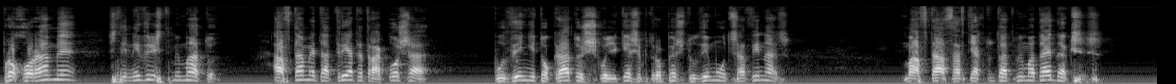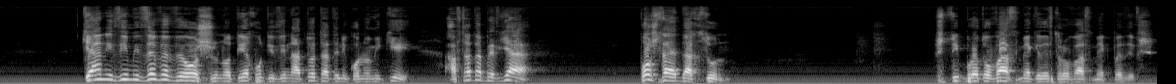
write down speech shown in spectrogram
προχωράμε στην ίδρυση τμήματων. Αυτά με τα 3.400 που δίνει το κράτος στις σχολικές επιτροπές του Δήμου της Αθήνας με αυτά θα φτιαχτούν τα τμήματα ένταξης. Και αν οι Δήμοι δεν βεβαιώσουν ότι έχουν τη δυνατότητα την οικονομική αυτά τα παιδιά πώς θα ενταχθούν στην πρωτοβάθμια και δευτεροβάθμια εκπαίδευση;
